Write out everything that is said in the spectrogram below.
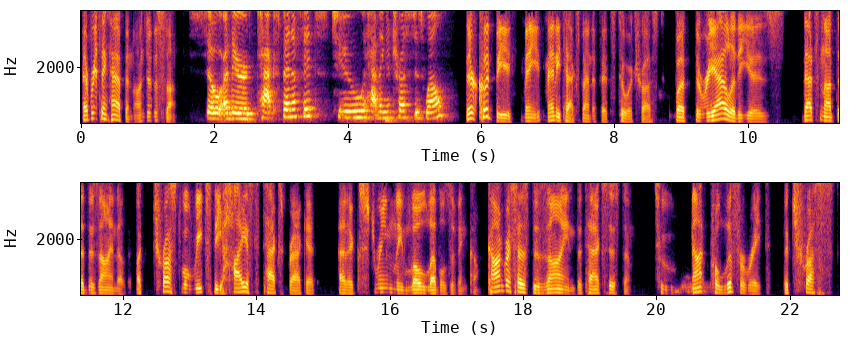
everything happen under the sun. So, are there tax benefits to having a trust as well? There could be many, many tax benefits to a trust, but the reality is that's not the design of it. A trust will reach the highest tax bracket at extremely low levels of income. Congress has designed the tax system to not proliferate the trust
